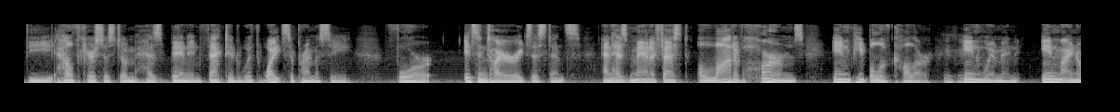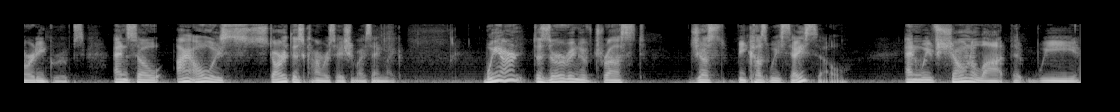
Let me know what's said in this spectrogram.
the healthcare system has been infected with white supremacy for its entire existence and has manifest a lot of harms in people of color, mm-hmm. in women, in minority groups. And so I always start this conversation by saying, like, we aren't deserving of trust just because we say so. And we've shown a lot that we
